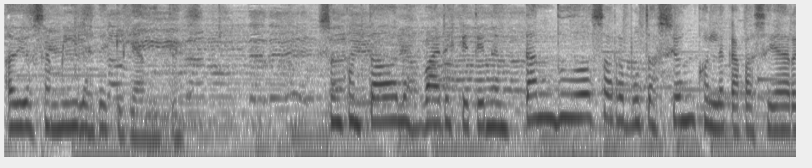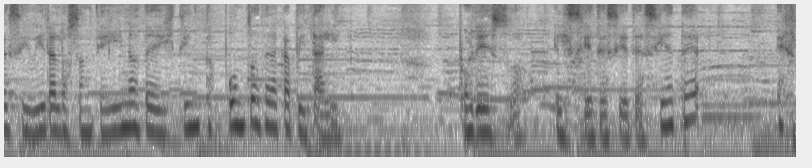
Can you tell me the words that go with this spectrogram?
adiós a miles de clientes. Son contados los bares que tienen tan dudosa reputación con la capacidad de recibir a los santiaguinos de distintos puntos de la capital. Por eso, el 777 es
